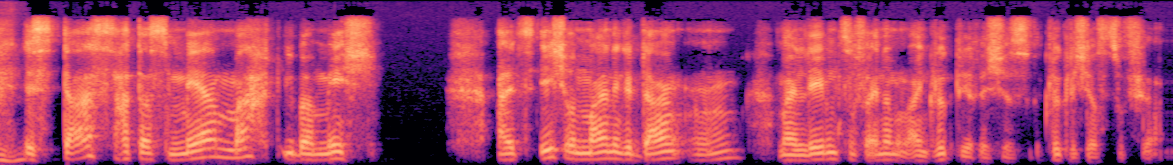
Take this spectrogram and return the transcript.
Mhm. Ist das, hat das mehr Macht über mich, als ich und meine Gedanken, mein Leben zu verändern und ein glückliches, glückliches zu führen?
